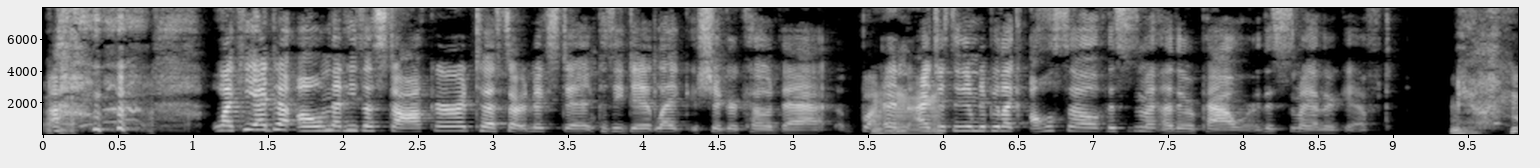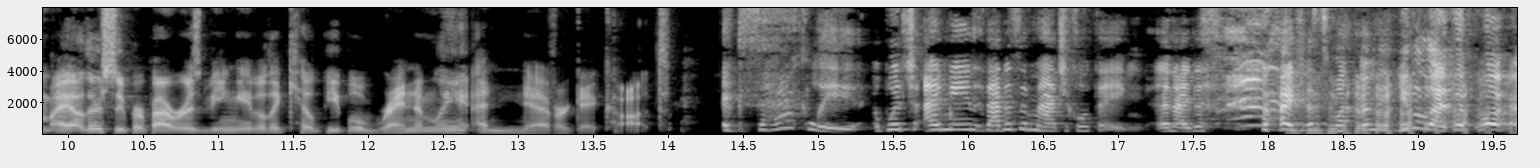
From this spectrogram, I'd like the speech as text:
like he had to own that he's a stalker to a certain extent because he did like sugarcoat that. But and I Mhm. just need him to be like, also, this is my other power. This is my other gift. Yeah, my other superpower is being able to kill people randomly and never get caught. Exactly. Which I mean, that is a magical thing, and I just, I just want them to utilize it more.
